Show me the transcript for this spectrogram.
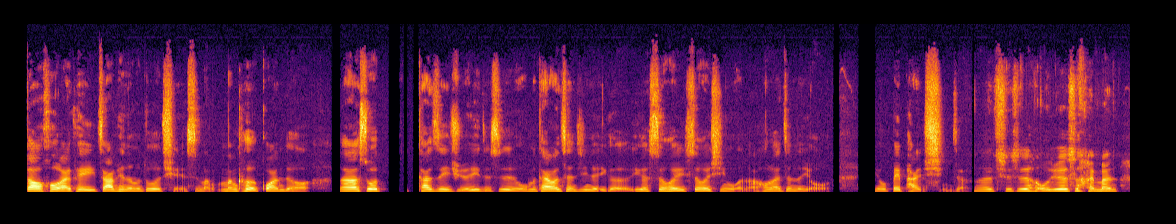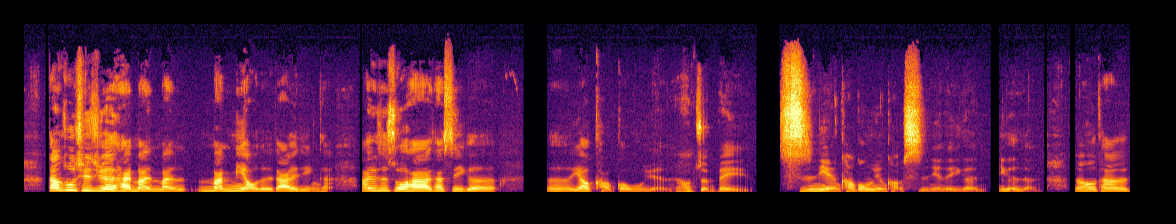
到后来可以诈骗那么多的钱，也是蛮蛮可观的哦。那他说他自己举的例子是我们台湾曾经的一个一个社会社会新闻啊，后来真的有有被判刑这样。那其实我觉得是还蛮当初其实觉得还蛮蛮蛮妙的，大家可以听听看。他就是说他他是一个呃要考公务员，然后准备十年考公务员考十年的一个一个人。然后他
